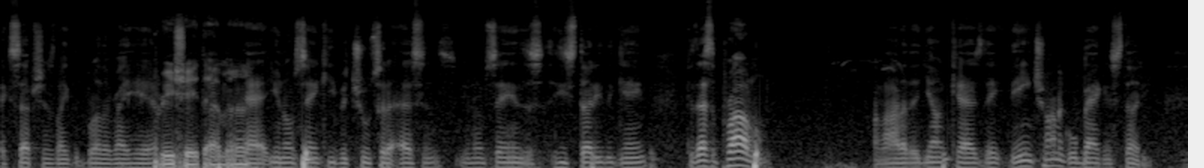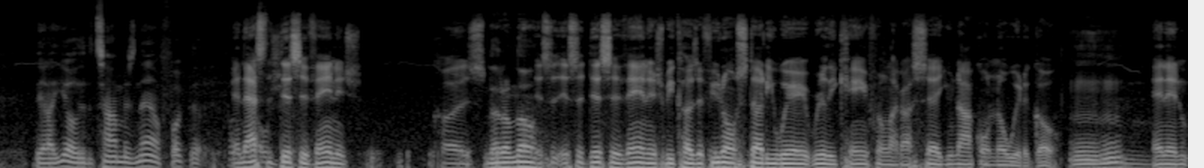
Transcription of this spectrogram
exceptions like the brother right here. Appreciate that, man. that you know what I'm saying keep it true to the essence. You know what I'm saying? Just, he studied the game because that's a problem. A lot of the young cats they, they ain't trying to go back and study. They're like, yo, the time is now. Fuck the. Fuck And that's the old shit. disadvantage, because Let them know. it's a, it's a disadvantage because if you don't study where it really came from, like I said, you're not gonna know where to go. Mm-hmm. And then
